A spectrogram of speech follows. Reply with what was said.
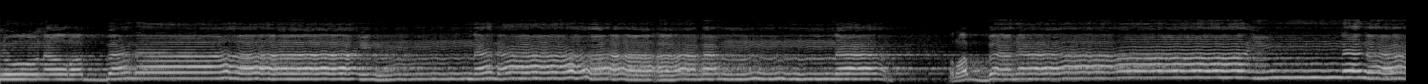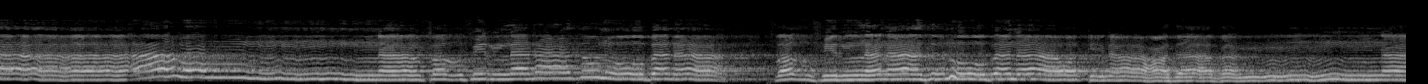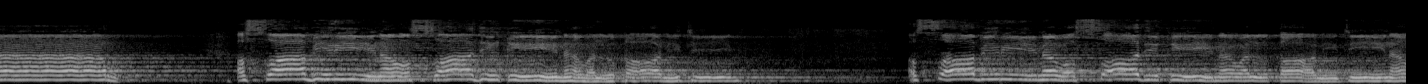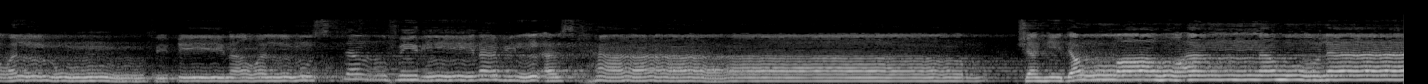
الصابرين والصادقين والقانتين. الصابرين والصادقين والقانتين والمنفقين والمستغفرين بالأسحار. شهد الله أنه لا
